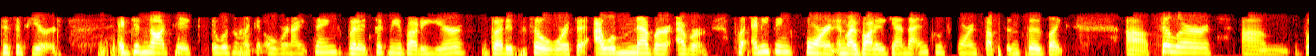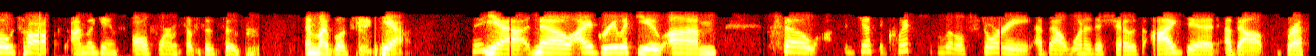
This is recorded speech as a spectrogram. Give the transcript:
disappeared. It did not take, it wasn't like an overnight thing, but it took me about a year, but it's still worth it. I will never, ever put anything foreign in my body again. That includes foreign substances like uh, filler, um, Botox. I'm against all foreign substances in my bloodstream. Yeah. Yeah, no, I agree with you. Um, so just a quick little story about one of the shows I did about breast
